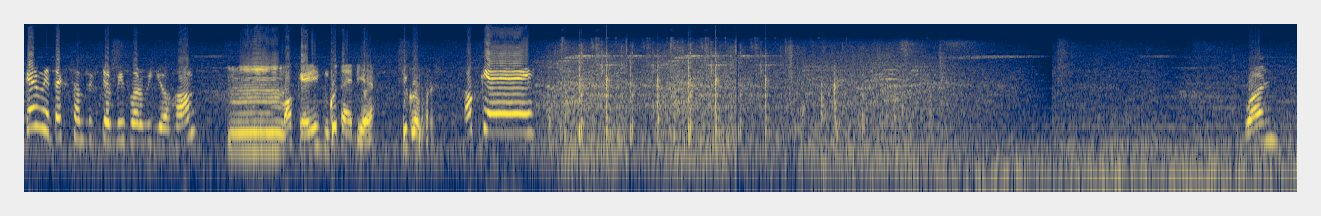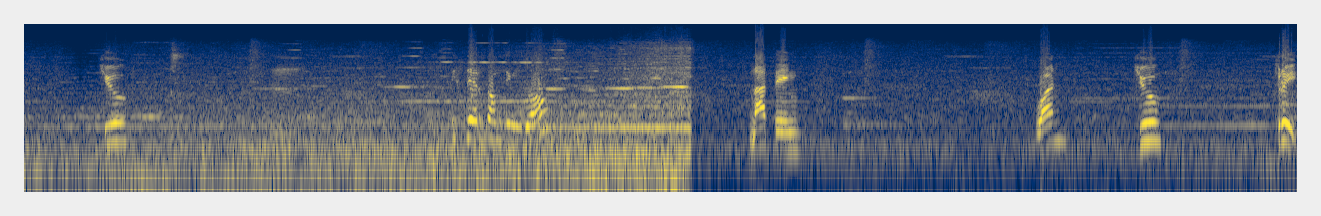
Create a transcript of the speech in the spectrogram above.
Can we take some picture before we go home? Hmm, okay, good idea. You go first. Okay. One, two. Is there something wrong? Nothing. One, two, three.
